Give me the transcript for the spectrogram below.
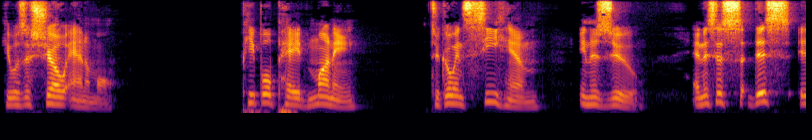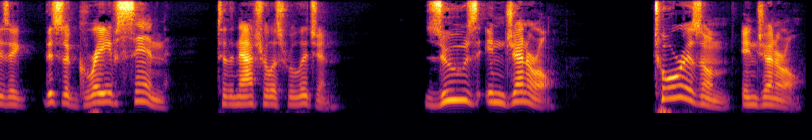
He was a show animal. People paid money to go and see him in a zoo. And this is this is a this is a grave sin to the naturalist religion. Zoos in general, tourism in general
